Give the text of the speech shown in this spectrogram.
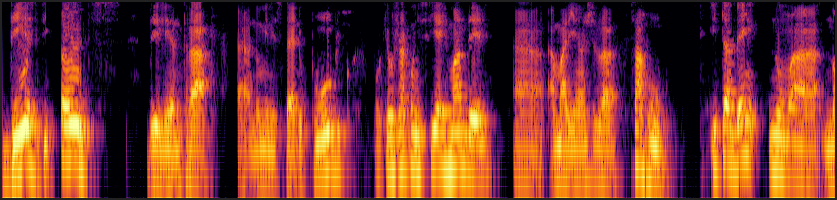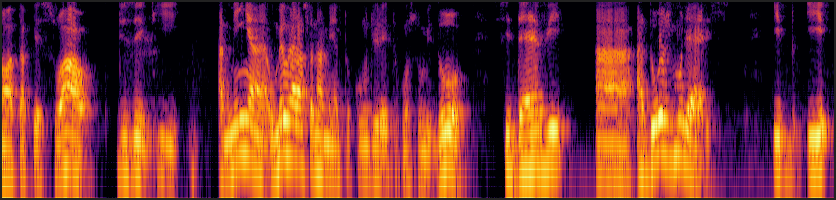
desde antes dele entrar é, no Ministério Público, porque eu já conhecia a irmã dele, a, a Mariângela Sarrubo. E também, numa nota pessoal, dizer que a minha, o meu relacionamento com o direito do consumidor se deve a, a duas mulheres. E, e,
